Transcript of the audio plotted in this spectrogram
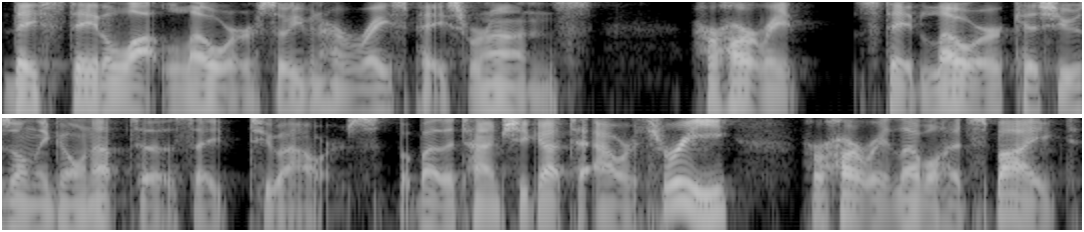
they stayed a lot lower. So even her race pace runs, her heart rate stayed lower because she was only going up to say two hours. But by the time she got to hour three, her heart rate level had spiked,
